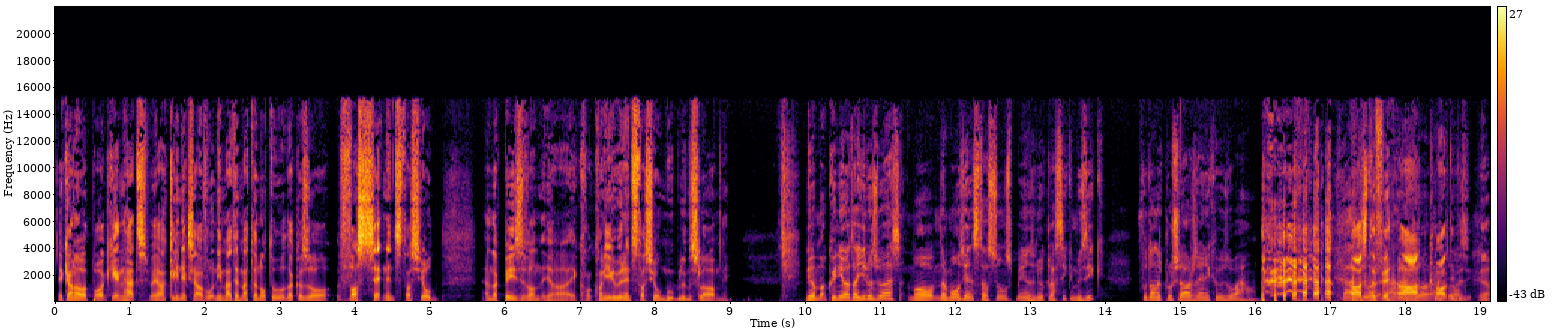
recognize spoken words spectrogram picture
Ik kan al een paar keer gehad, maar ja, ik ik zelf ook niet met, met de auto, dat ik zo vastzit in het station. En dat ik pees van, ja, ik ga hier gewoon in het station moeten blijven slapen. hè. Ja, maar ik weet niet wat dat hier zo is, maar normaal zijn in stations spelen ze nu klassieke muziek, voordat de clochards eigenlijk gewoon zo weggaan. ja, Ah, is te veel. Ah, haat die muziek. Ja.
